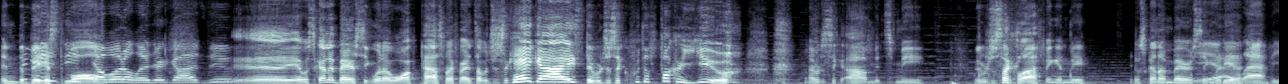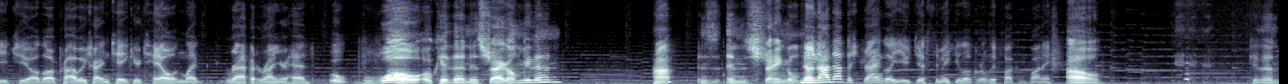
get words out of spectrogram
in the biggest mall. Someone a lizard costume? Uh, it was kind of embarrassing when I walked past my friends. I was just like, "Hey guys!" They were just like, "Who the fuck are you?" I was just like, "Um, it's me." They were just like laughing at me. It was kind of embarrassing, Yeah, but yeah. I laugh at you too, although I'd probably try and take your tail and like wrap it around your head. Whoa, whoa, okay then, and strangle me then? Huh? Is and strangle me? No, not not to strangle you, just to make you look really fucking funny. Oh. Okay then.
